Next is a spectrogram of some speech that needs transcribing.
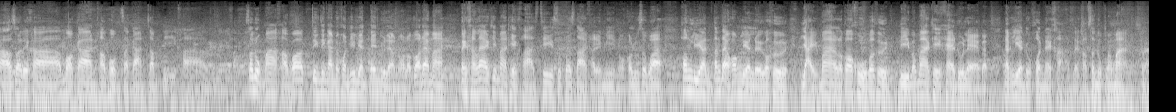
ครับสวัสดีครับหมอการครับผมสการจำปีครับ สนุกมากครับ ก็จริงๆการเป็นคนที่เรียนเต้นอยู่แล้วเนาะแล้วก็ได้มาเป็นครั้งแรกที่มาเทคคลาสที่ Superstar Academy เนาะก็รู้สึกว่าห้องเรียนตั้งแต่ห้องเรียนเลยก็คือใหญ่มากแล้วก็ครูก็คือดีมากๆเทคแคร์ดูแลแบบนักเรียนทุกคนในคลาสเลยครับ สนุกมากๆใช่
